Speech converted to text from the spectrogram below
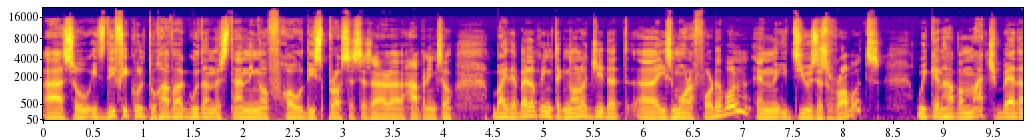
Uh, so it's difficult to have a good understanding of how these processes are uh, happening. So by developing technology that uh, is more affordable and it uses robots, we can have a much better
